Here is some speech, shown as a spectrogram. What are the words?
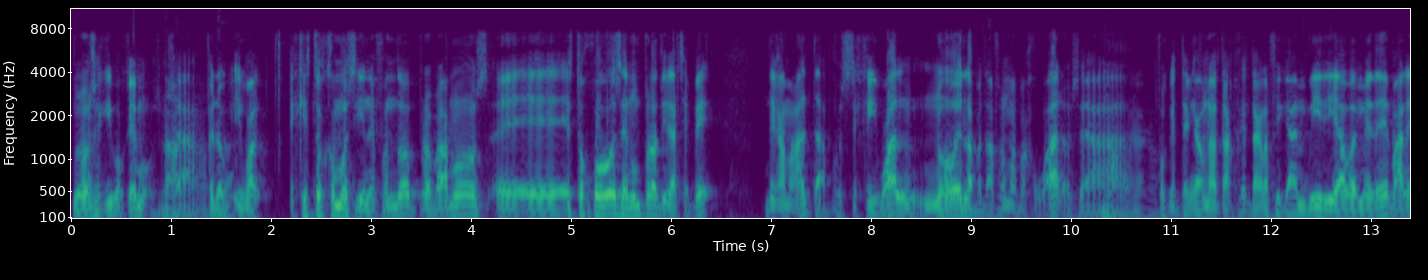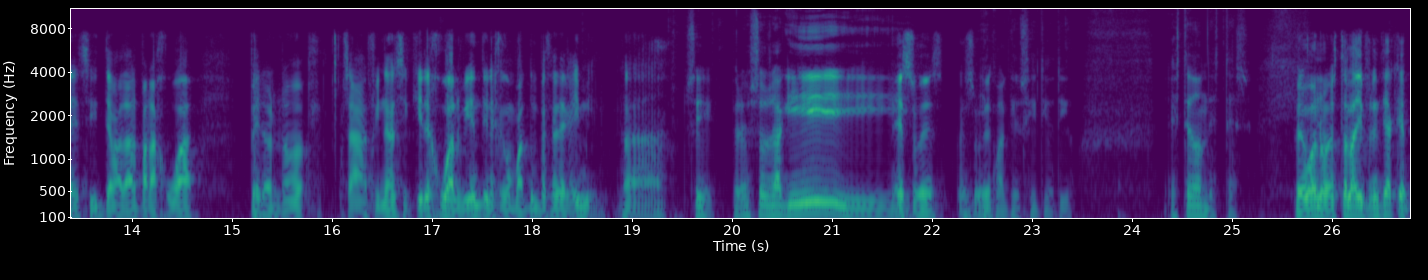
No nos equivoquemos. o sea, pero igual. Es que esto es como si en el fondo probamos eh, eh, estos juegos en un portátil HP de gama alta. Pues es que igual, no es la plataforma para jugar. O sea, porque tenga una tarjeta gráfica Nvidia o AMD, vale, sí, te va a dar para jugar. pero no. O sea, al final, si quieres jugar bien, tienes que comprarte un PC de gaming. O sea, Sí, pero eso es aquí. y- eso es, eso y en es. cualquier sitio, tío. Esté donde estés. Pero bueno, esto es la diferencia que,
